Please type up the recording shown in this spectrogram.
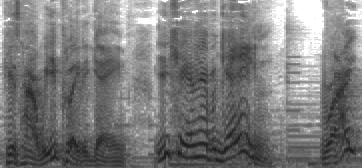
Here's how we play the game. You can't have a game, right?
